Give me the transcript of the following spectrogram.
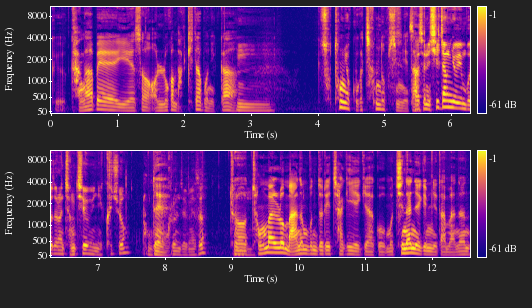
그 강압에 의해서 언로가 막히다 보니까 음. 소통 욕구가 참 높습니다. 사실은 시장 요인보다는 정치 요인이 크죠. 네. 그런 점에서. 저 음. 정말로 많은 분들이 자기 얘기하고 뭐 지난 얘기입니다마는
